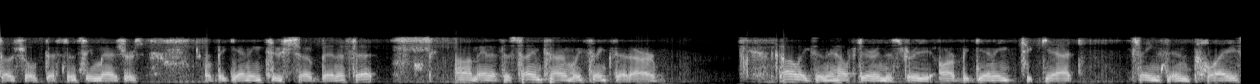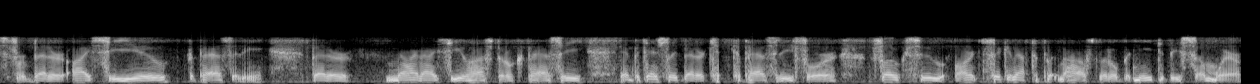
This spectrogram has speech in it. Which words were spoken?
social distancing measures, are beginning to show benefit. Um, and at the same time, we think that our colleagues in the healthcare industry are beginning to get things in place for better ICU capacity, better non-ICU hospital capacity, and potentially better capacity for folks who aren't sick enough to put in the hospital but need to be somewhere.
